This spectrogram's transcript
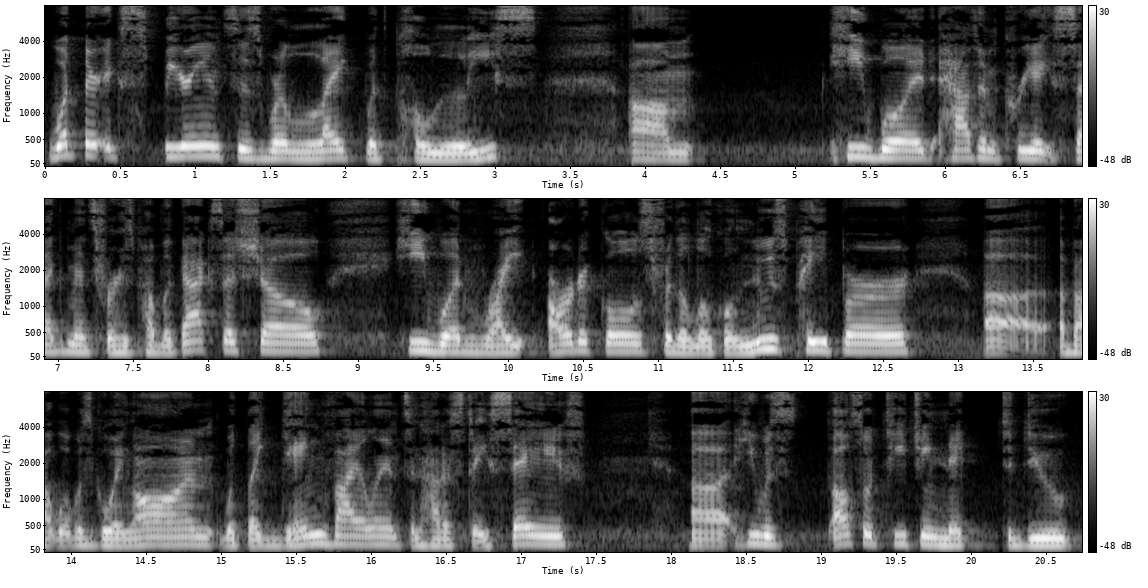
what their experiences were like with police. Um he would have him create segments for his public access show. He would write articles for the local newspaper uh, about what was going on with like gang violence and how to stay safe. Uh, he was also teaching Nick to do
